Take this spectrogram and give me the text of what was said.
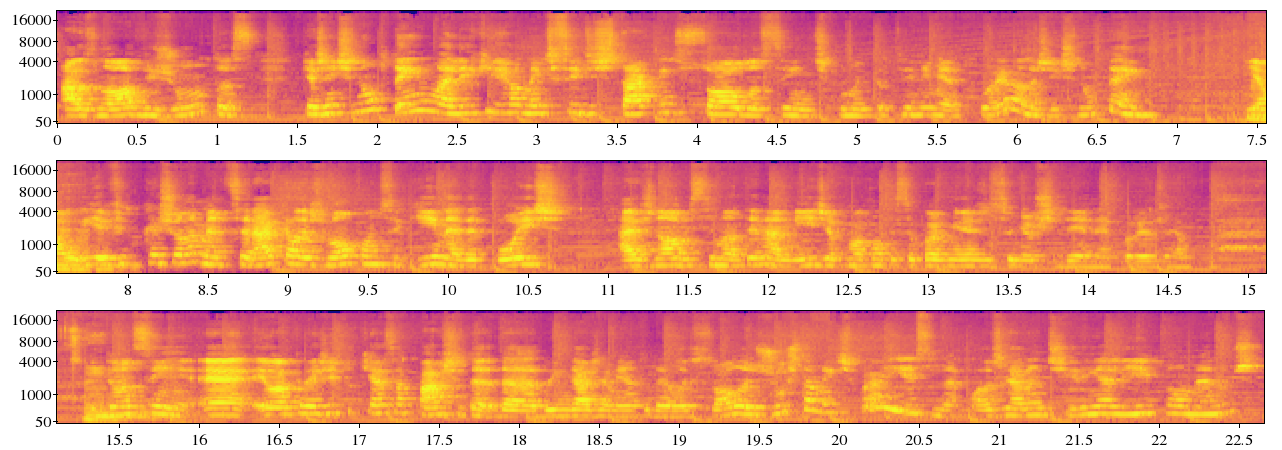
as nove juntas, que a gente não tem uma ali que realmente se destaca em solo, assim, tipo, no entretenimento coreano, a gente não tem. E, o- e aí fica o questionamento, será que elas vão conseguir, né, depois as nove se manter na mídia, como aconteceu com as meninas do Sunyoshide, né, por exemplo? Sim. Então, assim, é, eu acredito que essa parte da- da- do engajamento delas solo é justamente para isso, né? Pra elas garantirem ali, pelo menos,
